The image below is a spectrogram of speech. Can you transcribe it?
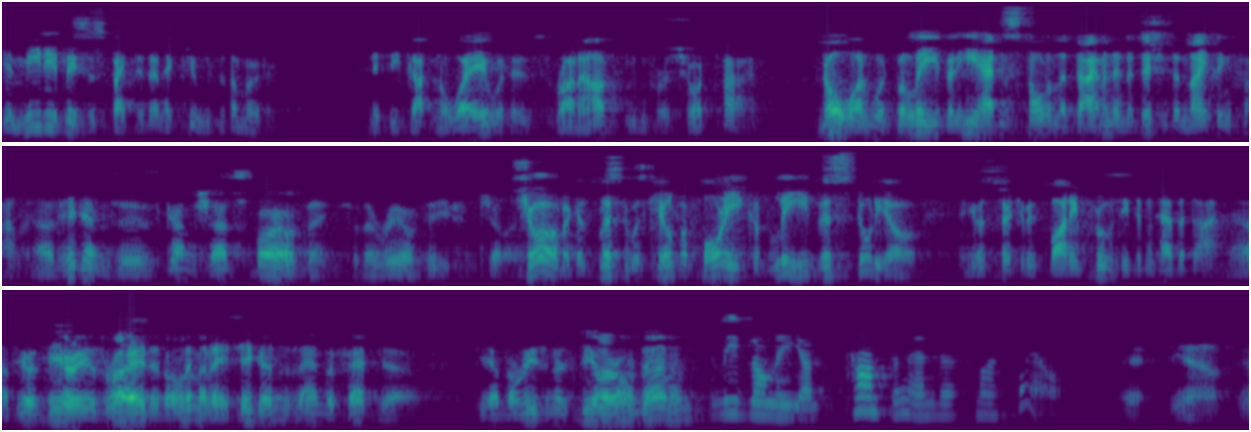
immediately suspected and accused of the murder. And if he'd gotten away with his run out, even for a short time, No one would believe that he hadn't stolen the diamond in addition to knifing Fowler. Now, Higgins' gunshot spoiled things for the real thief and killer. Sure, because Blister was killed before he could leave this studio. And your search of his body proves he didn't have the diamond. Now, if your theory is right, it eliminates Higgins and the fat gal. She had no reason to steal her own diamond. It leaves only uh, Thompson and uh, Marcel. Yeah. yeah.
